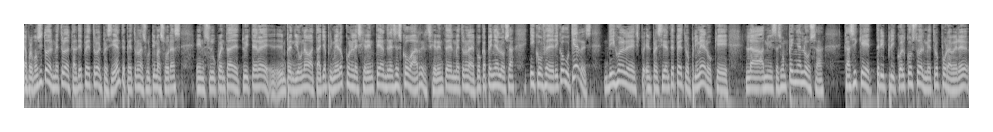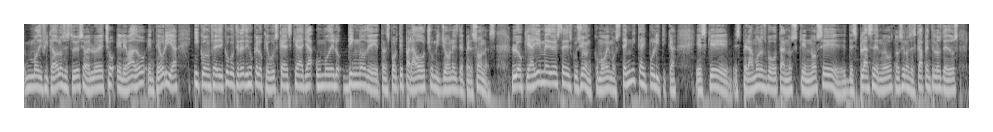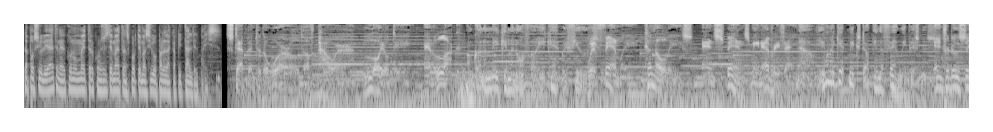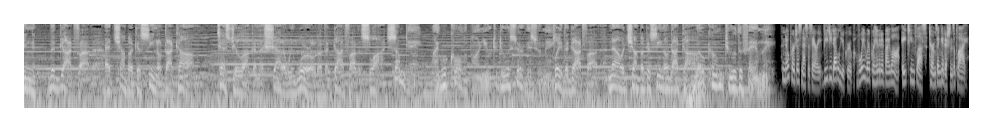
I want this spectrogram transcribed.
A propósito del metro, el alcalde Petro, el presidente Petro en las últimas horas en su cuenta de Twitter eh, emprendió una batalla primero con el exgerente Andrés Escobar, el gerente del metro en la época Peñalosa, y con Federico Gutiérrez. Dijo el, el presidente Petro, primero, que la administración Peñalosa casi que triplicó el costo del metro por haber eh, modificado los estudios y haberlo hecho elevado en teoría. Y con Federico Gutiérrez dijo que lo que busca es que haya un modelo digno de transporte para 8 millones de personas. Lo que hay en medio de esta discusión, como vemos, técnica y política, es que esperamos los bogotanos que no se desplace de nuevo, no se nos escape entre los dedos la posibilidad de tener con un metro, con un sistema de transporte masivo para la capital del país. Step into the world of power, loyalty. and luck. I'm gonna make him an offer he can't refuse. With family, cannolis, and spins mean everything. Now, you wanna get mixed up in the family business. Introducing The Godfather at Choppacasino.com. Test your luck in the shadowy world of The Godfather slot. Someday, I will call upon you to do a service for me. Play The Godfather now at Choppacasino.com. Welcome to the family. No purchase necessary. VGW Group. Void where prohibited by law. 18 plus. Terms and conditions apply.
